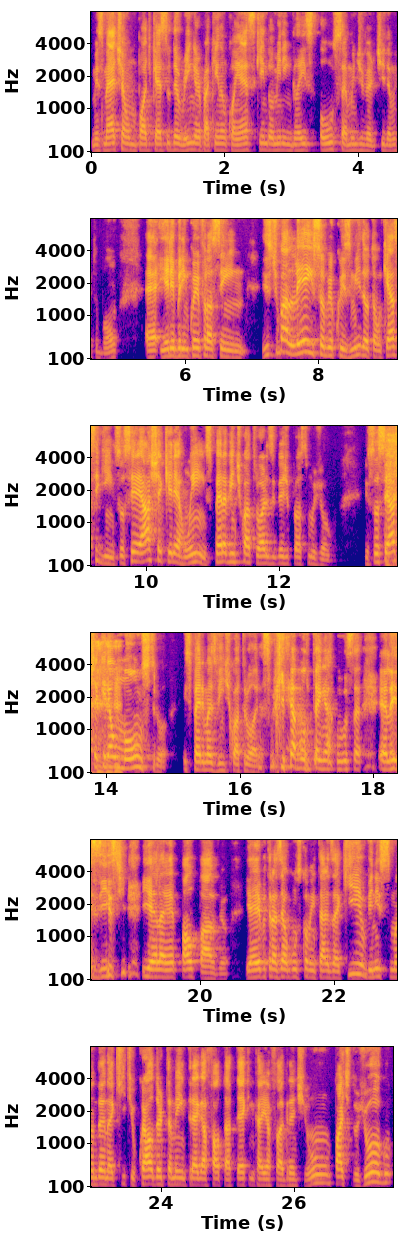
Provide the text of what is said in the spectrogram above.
Mismatch é um podcast do The Ringer, para quem não conhece, quem domina inglês, ouça, é muito divertido, é muito bom. É, e ele brincou e falou assim: existe uma lei sobre o Chris Middleton que é a seguinte: se você acha que ele é ruim, espera 24 horas e veja o próximo jogo. E se você acha que ele é um monstro, espere mais 24 horas, porque a montanha russa ela existe e ela é palpável. E aí eu vou trazer alguns comentários aqui, o Vinícius mandando aqui que o Crowder também entrega a falta técnica e a flagrante 1, parte do jogo.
